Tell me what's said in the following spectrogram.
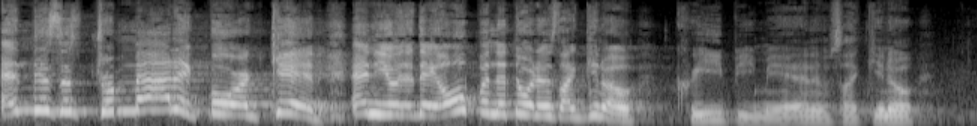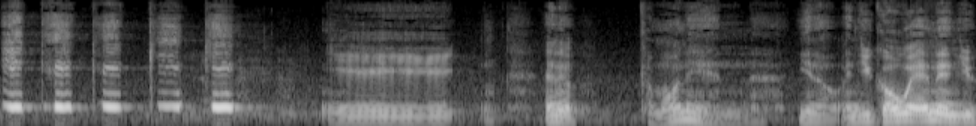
And this is traumatic for a kid. And you, they opened the door and it was like, you know, creepy, man. It was like, you know, and it, come on in, you know, and you go in and you,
